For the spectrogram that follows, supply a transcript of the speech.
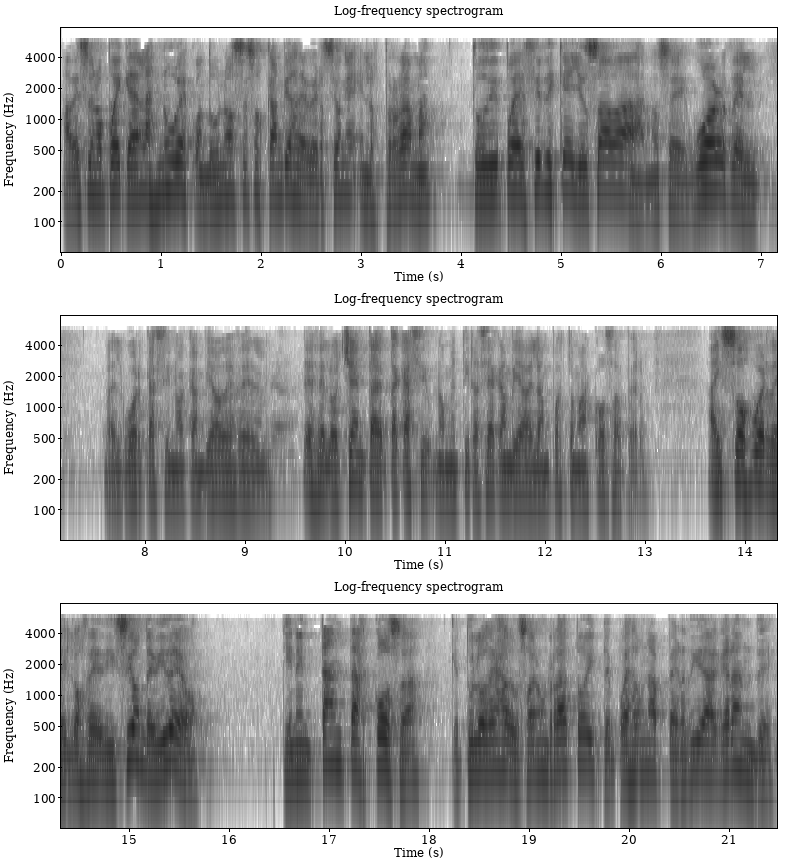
a veces uno puede quedar en las nubes cuando uno hace esos cambios de versión en, los programas. Tú puedes decir que yo usaba, no sé, Word, el Word casi no ha cambiado desde el desde el 80, está casi, no mentira, se ha cambiado y le han puesto más cosas, pero hay software de los de edición de video, tienen tantas cosas que tú los dejas de usar un rato y te puedes dar una pérdida grande.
